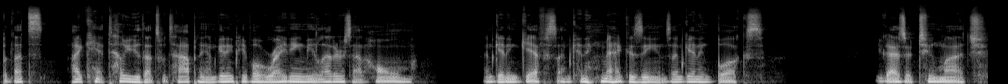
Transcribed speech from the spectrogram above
but that's, I can't tell you that's what's happening. I'm getting people writing me letters at home. I'm getting gifts. I'm getting magazines. I'm getting books. You guys are too much.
